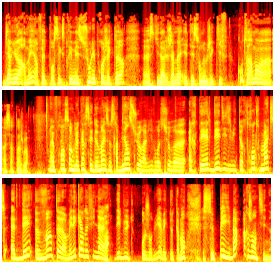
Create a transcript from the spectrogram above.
bien mieux armé en fait pour s'exprimer sous les projecteurs, ce qui n'a jamais été son objectif, contrairement à, à certains joueurs. France Angleterre, c'est demain et ce sera bien sûr à vivre sur euh, RTL dès 18h30, match dès 20h. Mais les quarts de finale ah. débutent aujourd'hui avec notamment ce Pays-Bas-Argentine.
